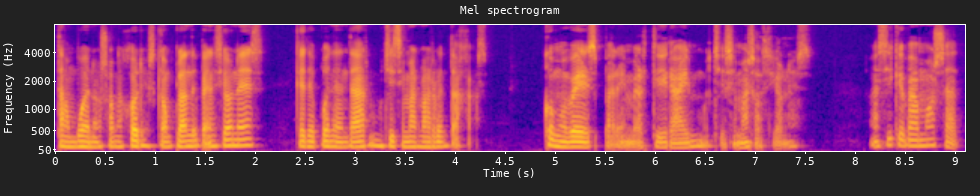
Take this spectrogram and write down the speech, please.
tan buenos o mejores que un plan de pensiones que te pueden dar muchísimas más ventajas. Como ves, para invertir hay muchísimas opciones. Así que vamos a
